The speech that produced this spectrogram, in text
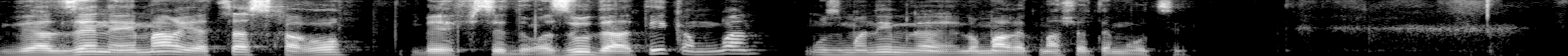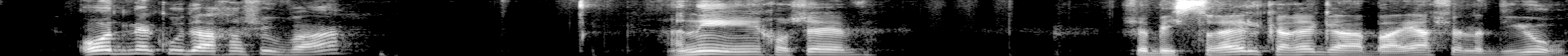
ועל זה נאמר יצא שכרו בהפסדו. אז זו דעתי, כמובן, מוזמנים לומר את מה שאתם רוצים. עוד נקודה חשובה, אני חושב שבישראל כרגע הבעיה של הדיור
